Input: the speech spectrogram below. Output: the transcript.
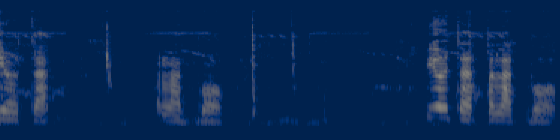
รี้ยวจัดประหลัดบอก เปรี้ยวจัดประหลัดบอก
